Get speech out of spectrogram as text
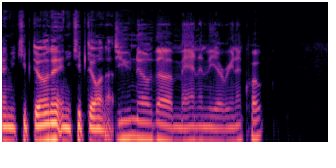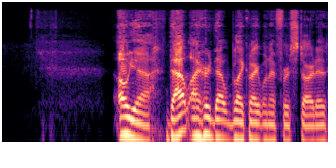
and you keep doing it and you keep doing it. Do you know the man in the arena quote? Oh, yeah. That I heard that like right when I first started.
